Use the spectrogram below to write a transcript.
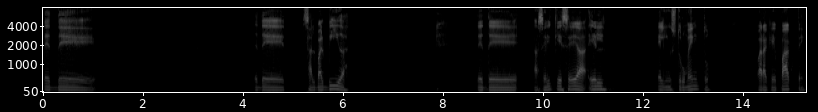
desde, desde salvar vidas, desde hacer que sea él el instrumento para que pacte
